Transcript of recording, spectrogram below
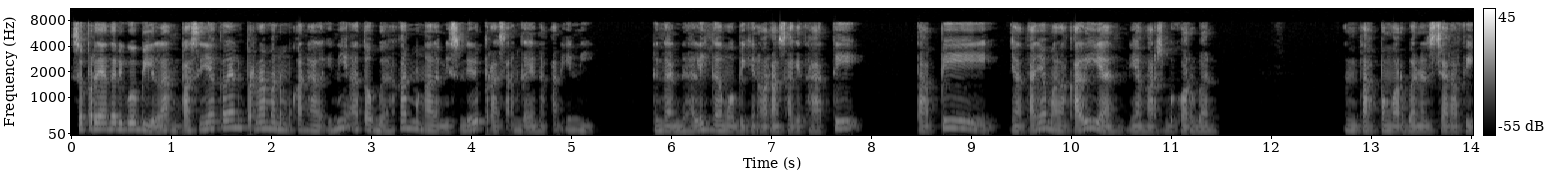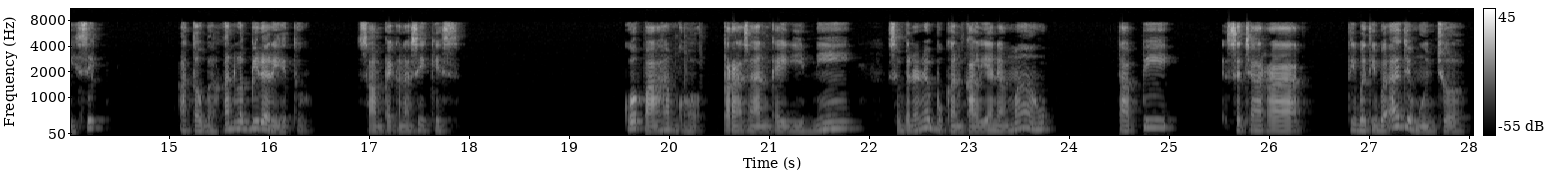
Seperti yang tadi gue bilang, pastinya kalian pernah menemukan hal ini atau bahkan mengalami sendiri perasaan gak enakan ini. Dengan dalih gak mau bikin orang sakit hati, tapi nyatanya malah kalian yang harus berkorban. Entah pengorbanan secara fisik, atau bahkan lebih dari itu, sampai kena psikis. Gue paham kok, perasaan kayak gini sebenarnya bukan kalian yang mau, tapi secara tiba-tiba aja muncul.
